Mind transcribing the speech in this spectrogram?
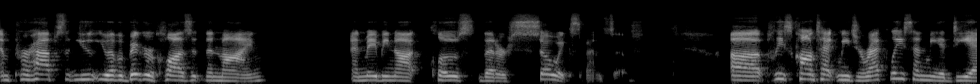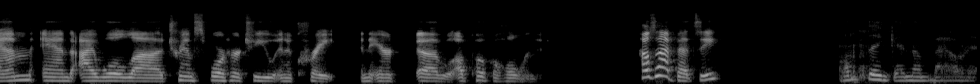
and perhaps you, you have a bigger closet than mine, and maybe not clothes that are so expensive. Uh, please contact me directly. Send me a DM, and I will uh, transport her to you in a crate. An air, uh, I'll poke a hole in it. How's that, Betsy? I'm thinking about it.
